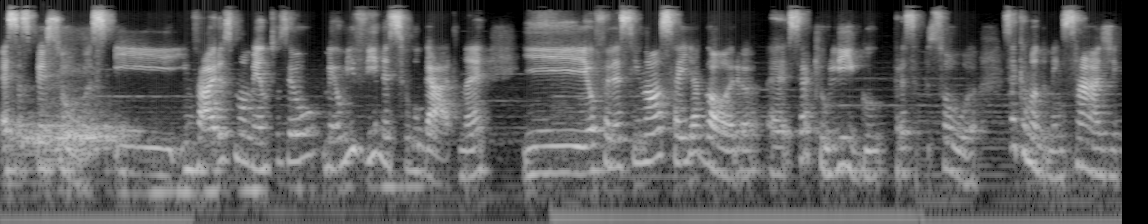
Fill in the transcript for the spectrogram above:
essas pessoas. E em vários momentos eu, eu me vi nesse lugar, né? E eu falei assim: nossa, e agora? É, será que eu ligo para essa pessoa? Será que eu mando mensagem?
